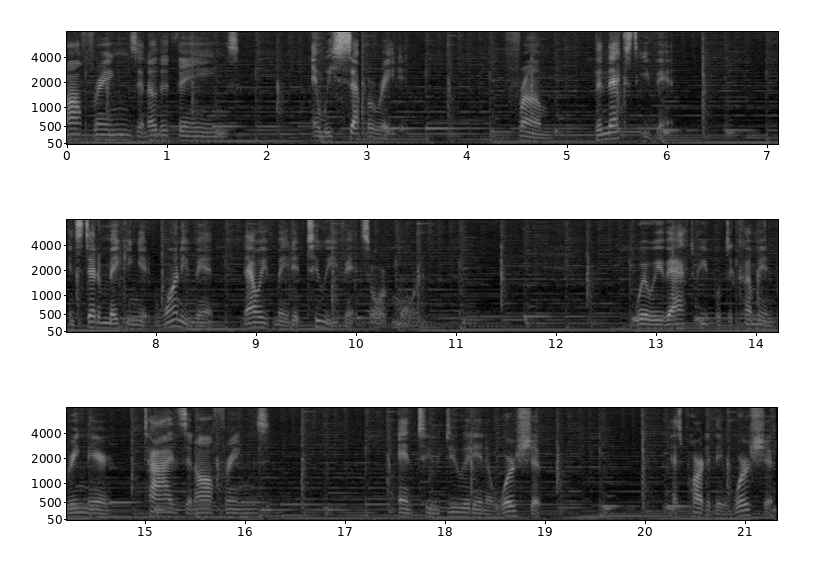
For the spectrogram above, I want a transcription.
offerings and other things, and we separate it from the next event. Instead of making it one event, now we've made it two events or more. Where we've asked people to come in, bring their tithes and offerings, and to do it in a worship as part of their worship,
